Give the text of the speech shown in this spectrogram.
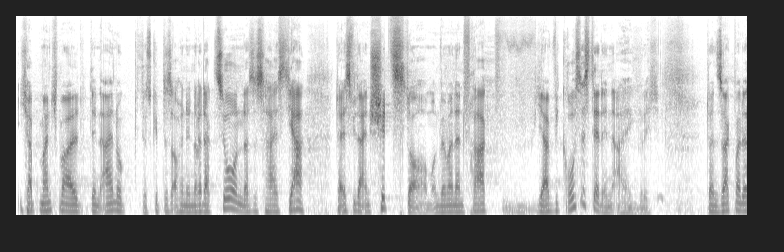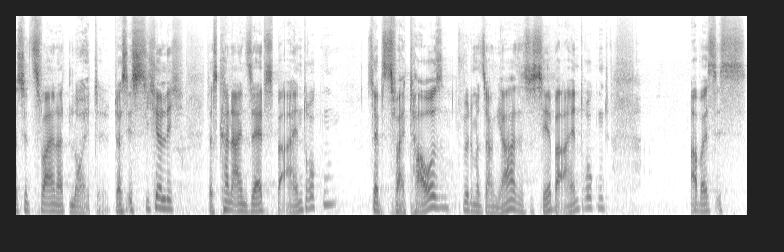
ich habe manchmal den Eindruck, das gibt es auch in den Redaktionen, dass es heißt, ja, da ist wieder ein Shitstorm. Und wenn man dann fragt, ja, wie groß ist der denn eigentlich? Dann sagt man, das sind 200 Leute. Das ist sicherlich, das kann einen selbst beeindrucken. Selbst 2000 würde man sagen, ja, das ist sehr beeindruckend. Aber es ist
